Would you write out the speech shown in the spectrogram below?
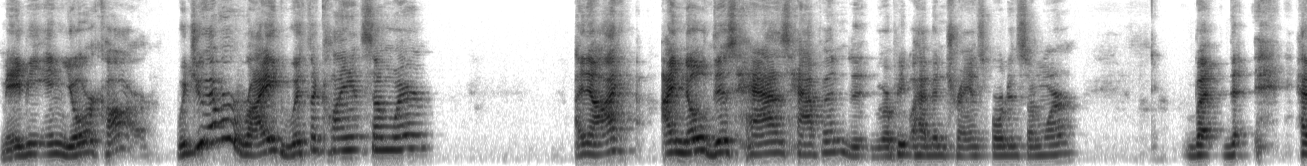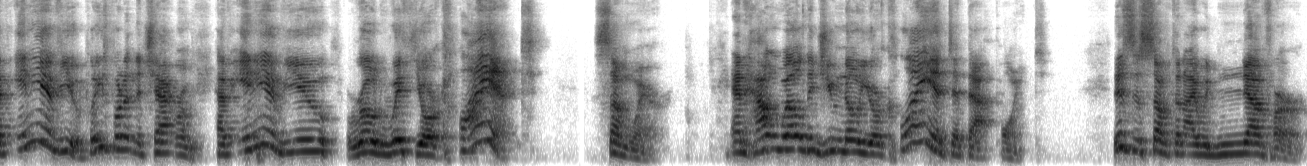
maybe in your car. Would you ever ride with a client somewhere? I know I I know this has happened where people have been transported somewhere. But have any of you, please put it in the chat room, have any of you rode with your client somewhere? And how well did you know your client at that point? This is something I would never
